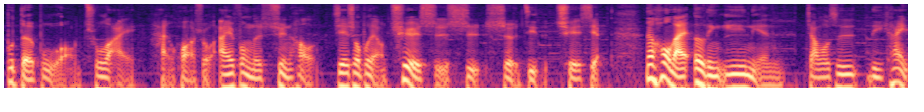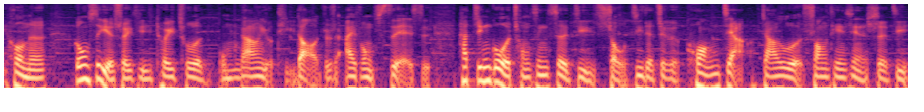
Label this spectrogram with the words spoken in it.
不得不哦出来喊话，说 iPhone 的讯号接收不良确实是设计的缺陷。那后来，二零一一年贾伯斯离开以后呢，公司也随即推出了我们刚刚有提到，就是 iPhone 4S，它经过重新设计手机的这个框架，加入了双天线的设计，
